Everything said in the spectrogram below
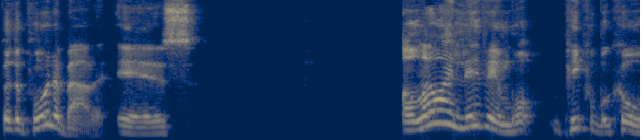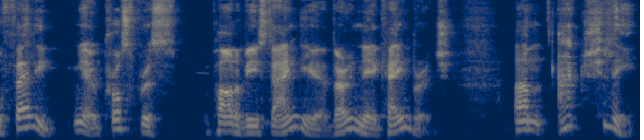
But the point about it is, although I live in what people would call fairly, you know, prosperous part of East Anglia, very near Cambridge, um, actually,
